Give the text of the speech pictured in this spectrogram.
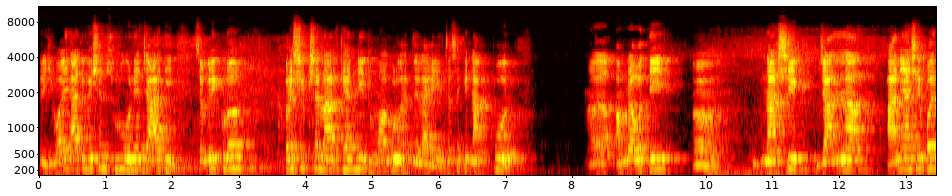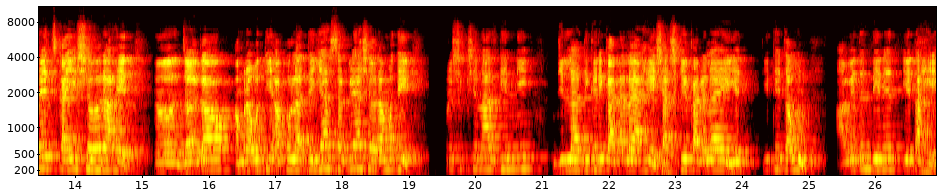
तर हिवाळी अधिवेशन सुरू होण्याच्या आधी सगळीकडं प्रशिक्षणार्थ्यांनी धुमाकूळ घातलेला आहे. जसं की नागपूर अमरावती नाशिक जालना आणि असे बरेच काही शहर आहेत. जळगाव अमरावती अकोला तर या सगळ्या शहरामध्ये प्रशिक्षणार्थींनी जिल्हाधिकारी कार्यालय आहे शासकीय कार्यालय आहे ये- तिथे जाऊन आवेदन देण्यात येत आहे.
